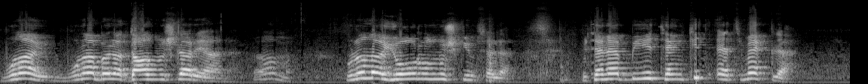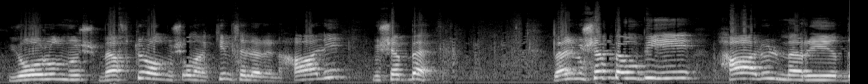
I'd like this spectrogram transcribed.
Buna buna böyle dalmışlar yani. Tamam mı? Bununla yoğrulmuş kimseler. Mütenebbiyi tenkit etmekle yoğrulmuş, meftun olmuş olan kimselerin hali müşebbehtir. Vel müşebbehu bihi halul merid.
